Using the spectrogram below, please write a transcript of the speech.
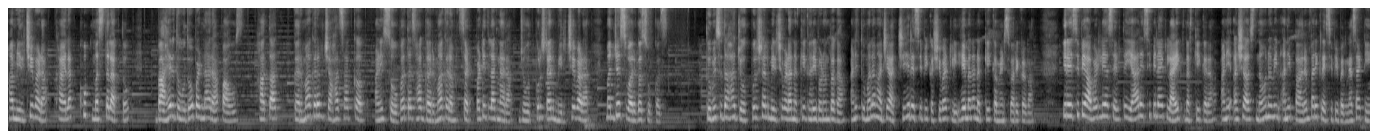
हा मिरची वडा खायला खूप मस्त लागतो. बाहेर धो धो पडणारा पाऊस हातात गरमागरम चहाचा कप आणि सोबतच हा गरमागरम चटपटीत लागणारा जोधपूर स्टाईल मिरची वडा म्हणजे स्वर्ग तुम्हीसुद्धा तुम्ही सुद्धा हा जोधपूर स्टाईल मिरची वडा नक्की घरी बनवून बघा आणि तुम्हाला माझी आजची ही रेसिपी कशी वाटली हे मला नक्की कमेंट्सद्वारे कळवा. ही रेसिपी आवडली असेल तर या रेसिपीला एक लाईक नक्की करा आणि अशाच नवनवीन आणि पारंपरिक रेसिपी बघण्यासाठी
